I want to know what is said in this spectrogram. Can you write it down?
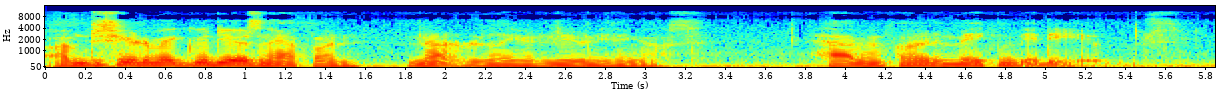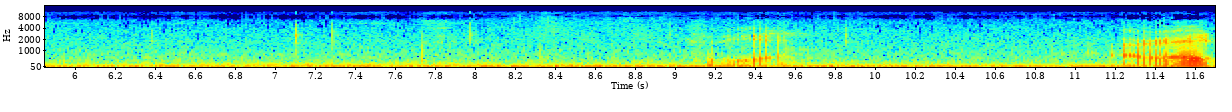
I'm just here to make videos and have fun. Not really here to do anything else. Having fun and making videos. So yeah. Alright,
